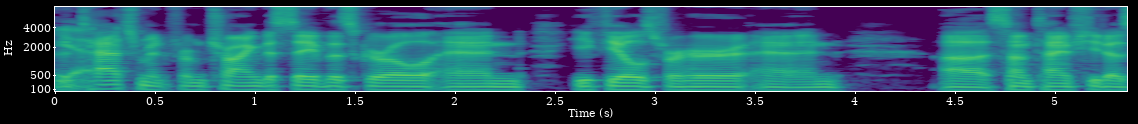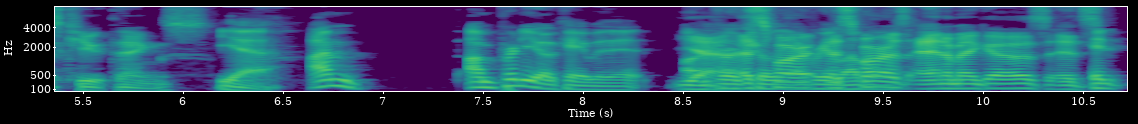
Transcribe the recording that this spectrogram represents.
Yeah. attachment from trying to save this girl and he feels for her and uh, sometimes she does cute things. Yeah. I'm i'm pretty okay with it on yeah as virtually far every as far as anime goes it's It-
